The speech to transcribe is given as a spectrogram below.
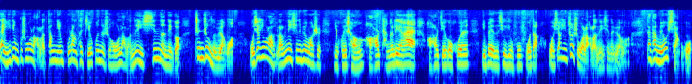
但一定不是我姥姥当年不让她结婚的时候，我姥姥内心的那个真正的愿望。我相信我姥姥内心的愿望是你回城好好谈个恋爱，好好结个婚，一辈子幸幸福福的。我相信这是我姥姥内心的愿望，但她没有想过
